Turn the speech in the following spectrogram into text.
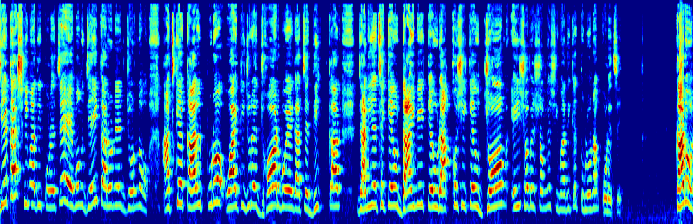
যেটা সীমাদি করেছে এবং যেই কারণের জন্য আজকে কাল পুরো ওয়াইটি জুড়ে ঝড় বয়ে গেছে। ধিক্কার জানিয়েছে কেউ ডাইনি, কেউ রাক্ষসী, কেউ জম এইসবের সঙ্গে সীমাদিকে তুলনা করেছে। কারণ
